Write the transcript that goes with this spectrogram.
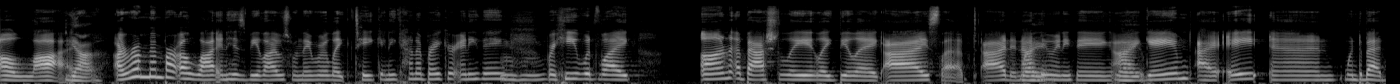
a lot. Yeah, I remember a lot in his V lives when they were like take any kind of break or anything, mm-hmm. where he would like unabashedly like be like i slept i did not right. do anything right. i gamed i ate and went to bed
